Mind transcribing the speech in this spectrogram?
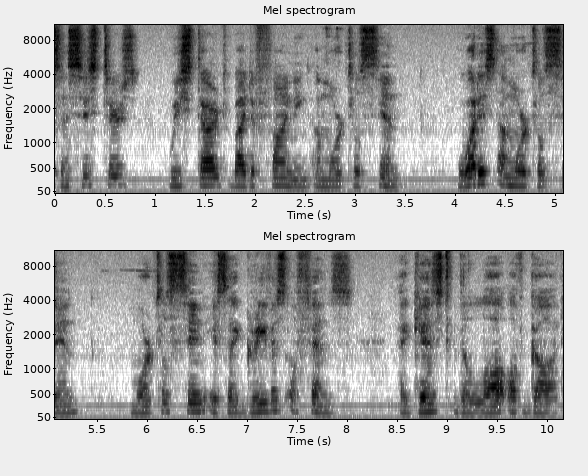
Brothers and sisters, we start by defining a mortal sin. What is a mortal sin? Mortal sin is a grievous offense against the law of God.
